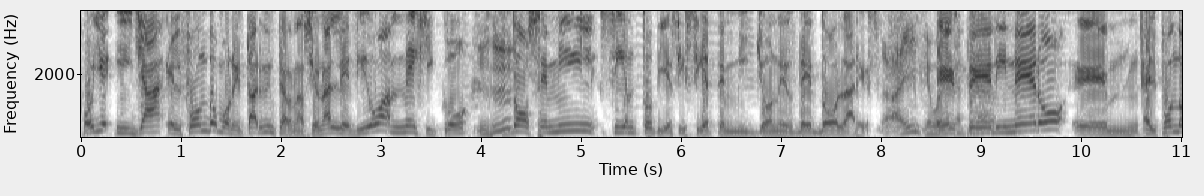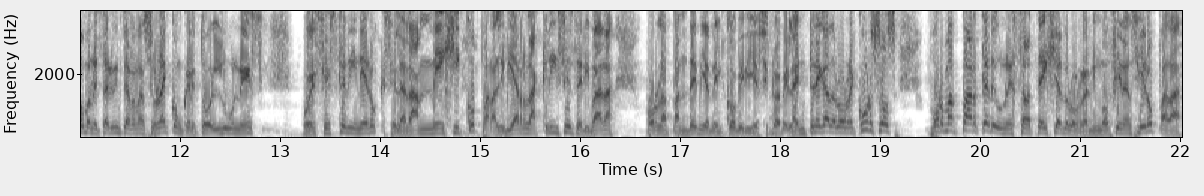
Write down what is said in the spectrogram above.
Oye, y ya el Fondo Monetario Internacional le dio a México 12 mil 117 millones de dólares. este dinero, eh, el Fondo Monetario Internacional concretó el lunes, pues este dinero que se le da a México para aliviar la crisis derivada por la pandemia del COVID-19. La entrega de los recursos forma parte de una estrategia del organismo financiero para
